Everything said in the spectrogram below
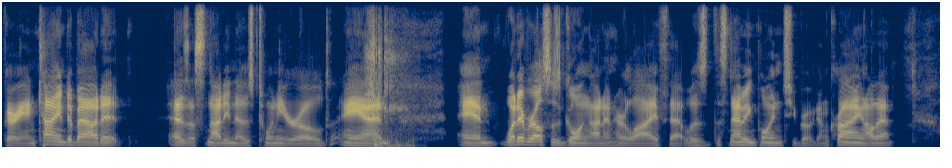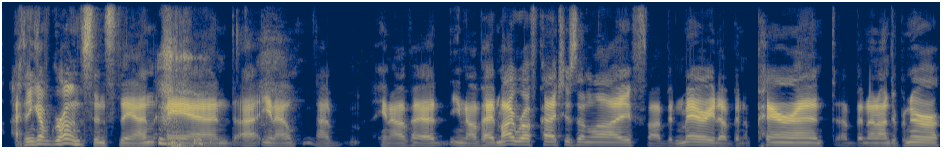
very unkind about it as a snotty nosed 20 year old. And and whatever else was going on in her life, that was the snapping point. She broke down crying and all that. I think I've grown since then, and uh, you know, I've you know, I've had you know, I've had my rough patches in life. I've been married. I've been a parent. I've been an entrepreneur.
